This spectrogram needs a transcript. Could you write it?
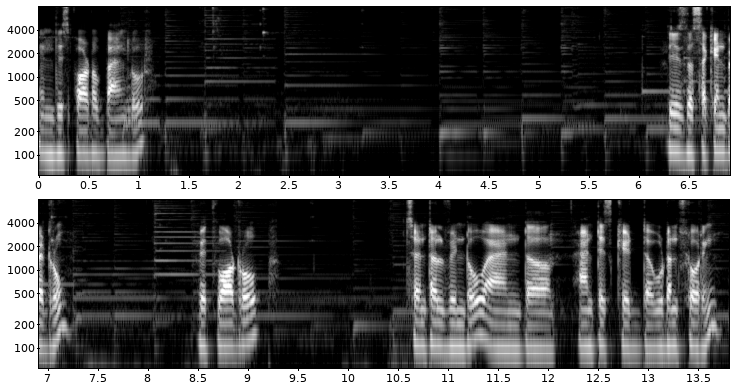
in this part of bangalore. This is the second bedroom with wardrobe central window and uh, anti-skid wooden flooring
